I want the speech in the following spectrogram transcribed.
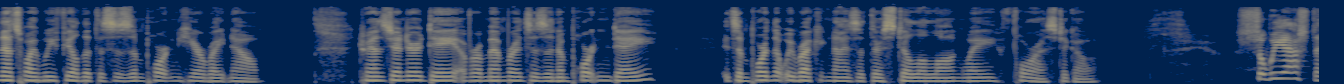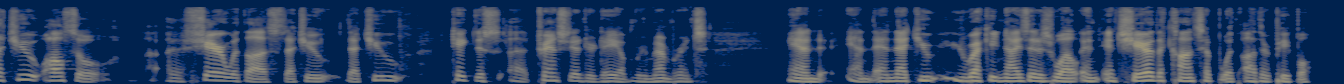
And that's why we feel that this is important here right now. Transgender Day of Remembrance is an important day. It's important that we recognize that there's still a long way for us to go. So we ask that you also uh, share with us that you that you take this uh, Transgender Day of Remembrance and and and that you you recognize it as well and and share the concept with other people.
